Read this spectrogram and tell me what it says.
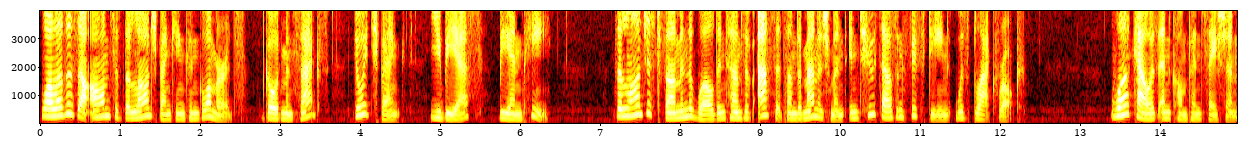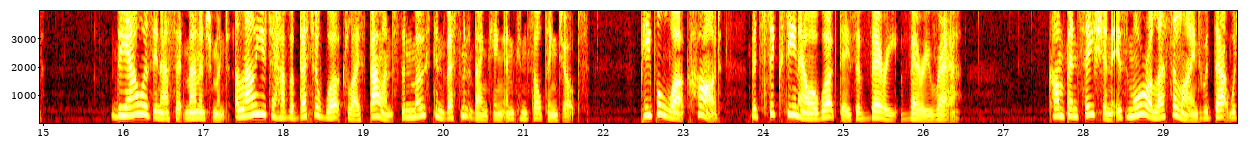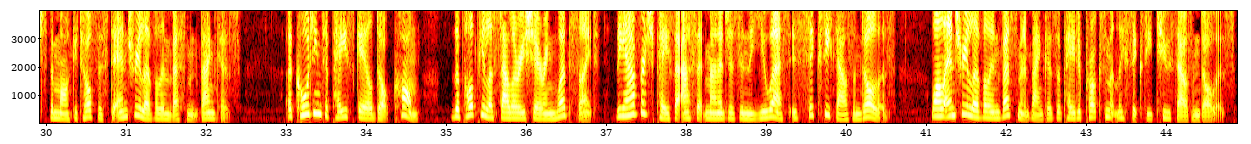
while others are arms of the large banking conglomerates Goldman Sachs, Deutsche Bank, UBS, BNP. The largest firm in the world in terms of assets under management in 2015 was BlackRock. Work hours and compensation. The hours in asset management allow you to have a better work life balance than most investment banking and consulting jobs. People work hard, but 16 hour workdays are very, very rare. Compensation is more or less aligned with that which the market offers to entry level investment bankers. According to Payscale.com, the popular salary sharing website, the average pay for asset managers in the US is $60,000, while entry level investment bankers are paid approximately $62,000.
